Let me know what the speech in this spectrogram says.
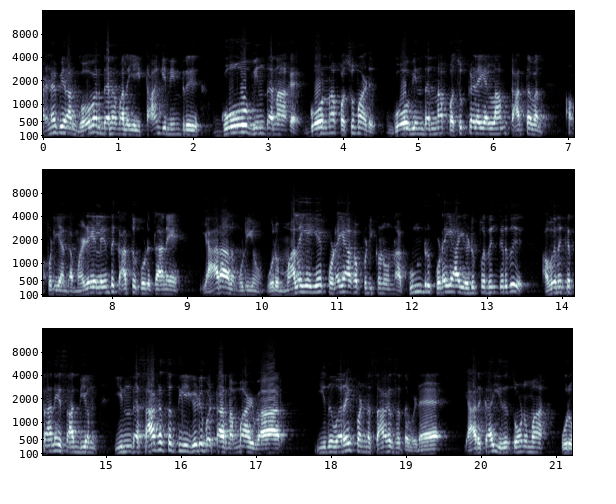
கணபிரான் கோவர்தன மலையை தாங்கி நின்று கோவிந்தனாக கோன்னா பசுமாடு கோவிந்தன்னா பசுக்களை எல்லாம் காத்தவன். அப்படி அந்த மழையிலேருந்து காத்து கொடுத்தானே. யாரால முடியும்? ஒரு மலையையே குடையாக பிடிக்கணும்னா குன்று குடையாய் எடுப்பதுங்கிறது அவனுக்கு தானே சாத்தியம். இந்த சாகசத்தில் ஈடுபட்டார் நம்மாழ்வார். இதுவரை பண்ண சாகசத்தை விட யாருக்கா இது தோணுமா? ஒரு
